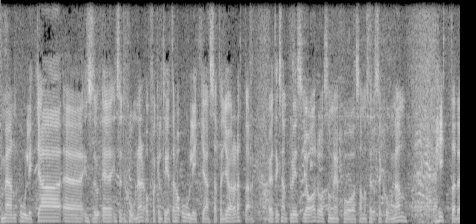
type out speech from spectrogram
Men olika eh, institu- eh, institutioner och fakulteter har olika sätt att göra detta. Jag vet exempelvis jag då som är på samhällsvetarsektionen hittade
